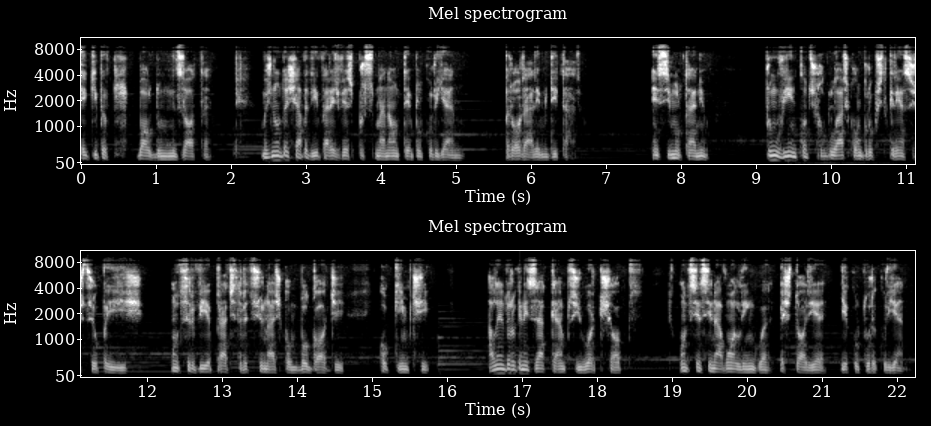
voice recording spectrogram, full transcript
a equipa de futebol do Minnesota, mas não deixava de ir várias vezes por semana a um templo coreano para orar e meditar. Em simultâneo, promovia encontros regulares com grupos de crianças do seu país, onde servia pratos tradicionais como bulgogi ou kimchi, além de organizar campos e workshops onde se ensinavam a língua, a história e a cultura coreana.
